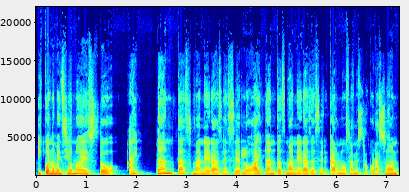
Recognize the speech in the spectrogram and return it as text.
Y cuando menciono esto, hay tantas maneras de hacerlo, hay tantas maneras de acercarnos a nuestro corazón,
